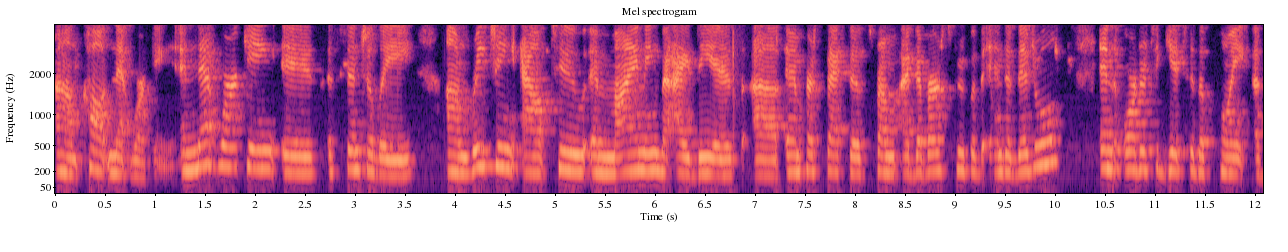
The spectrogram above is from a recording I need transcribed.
um, called networking. And networking is essentially um, reaching out to and mining the ideas uh, and perspectives from a diverse group of individuals in order to get to the point of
